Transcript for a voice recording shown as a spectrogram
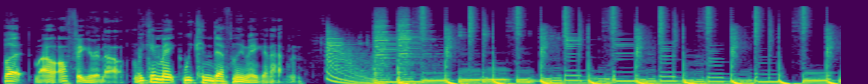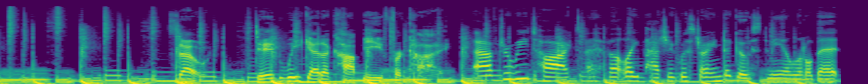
But I'll, I'll figure it out. We can make. We can definitely make it happen. So, did we get a copy for Kai? After we talked, I felt like Patrick was starting to ghost me a little bit.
